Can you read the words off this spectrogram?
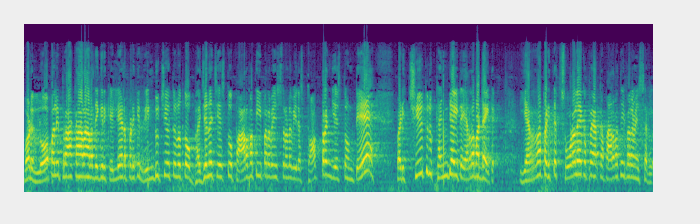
వాడు లోపలి ప్రాకారాల దగ్గరికి వెళ్ళేటప్పటికి రెండు చేతులతో భజన చేస్తూ పార్వతీ పరమేశ్వరుల మీద స్తోత్రం చేస్తుంటే వాడి చేతులు కంది అయిట ఎర్రబడ్డాయిట. ఎర్ర పడితే చూడలేకపోయారట పార్వతీ పరమేశ్వరులు.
